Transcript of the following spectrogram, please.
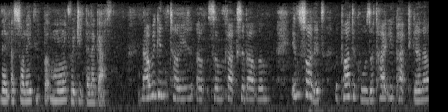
than a solid but more rigid than a gas. Now we're going to tell you uh, some facts about them. In solids, the particles are tightly packed together,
